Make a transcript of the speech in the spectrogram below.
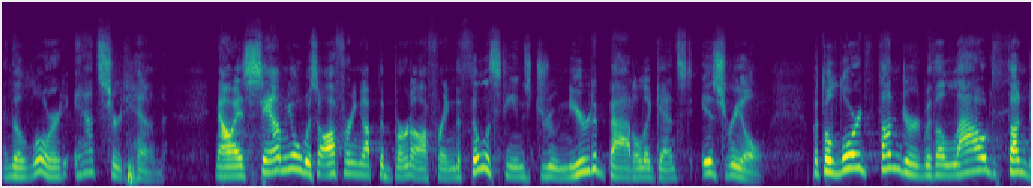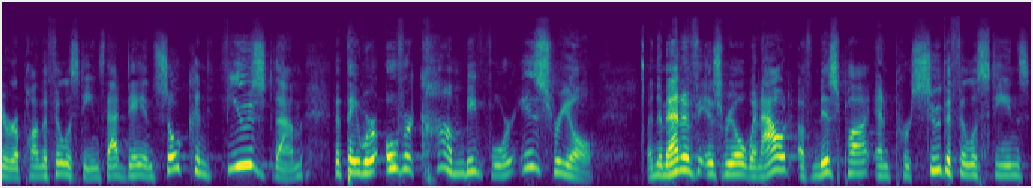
and the Lord answered him. Now, as Samuel was offering up the burnt offering, the Philistines drew near to battle against Israel. But the Lord thundered with a loud thunder upon the Philistines that day and so confused them that they were overcome before Israel. And the men of Israel went out of Mizpah and pursued the Philistines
